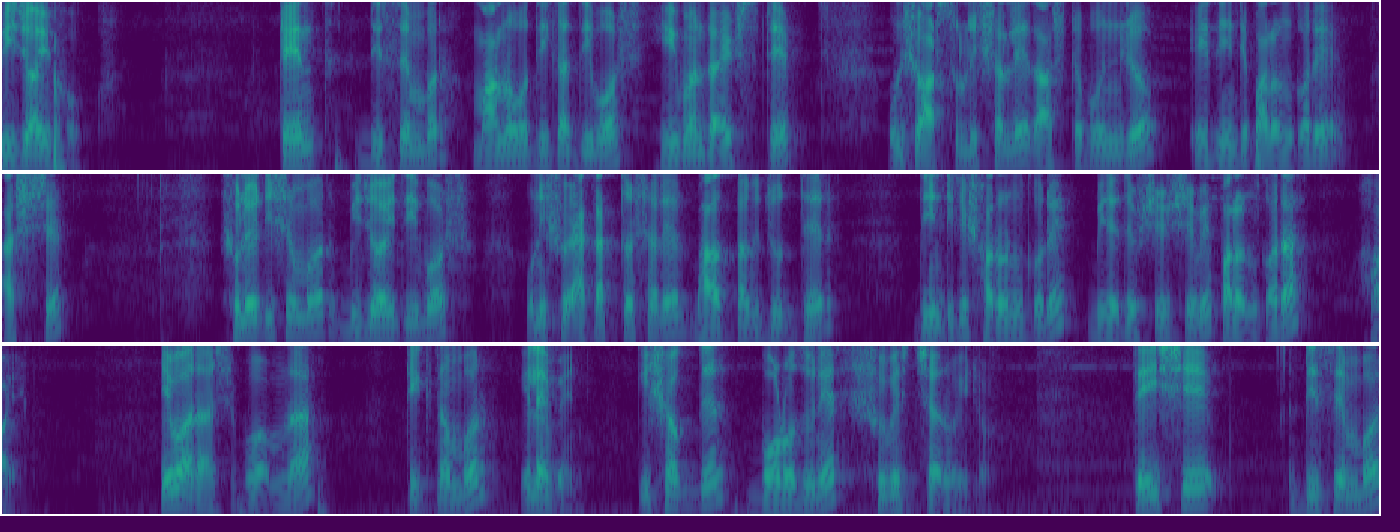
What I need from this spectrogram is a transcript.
বিজয় হোক। টেন্থ ডিসেম্বর মানবাধিকার দিবস, হিউম্যান রাইটস ডে। উনিশশো আটচল্লিশ সালে রাষ্ট্রপুঞ্জ এই দিনটি পালন করে আসছে। ষোলোই ডিসেম্বর বিজয় দিবস, উনিশশো একাত্তর সালের ভারত পাক যুদ্ধের দিনটিকে স্মরণ করে বিজয় দিবস হিসেবে পালন করা হয়। এবার আসব আমরা টিক নম্বর ইলেভেন কৃষকদের বড়দিনের শুভেচ্ছা রইল। তেইশে ডিসেম্বর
